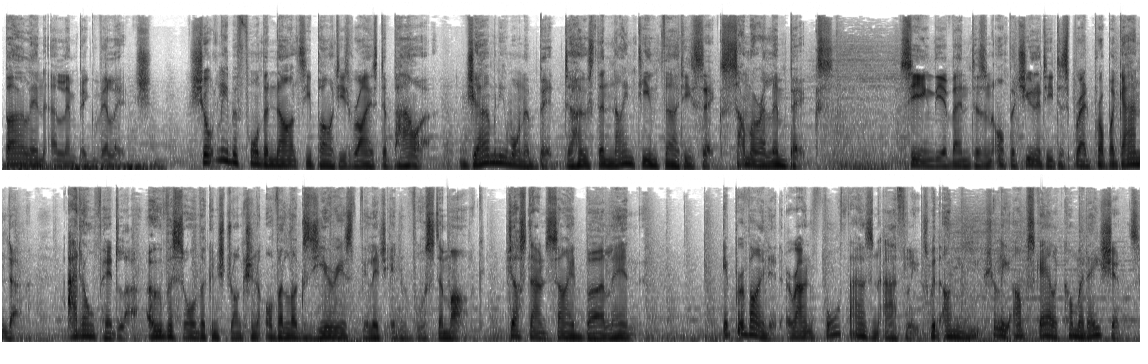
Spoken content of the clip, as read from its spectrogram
Berlin Olympic Village. Shortly before the Nazi Party's rise to power, Germany won a bid to host the 1936 Summer Olympics. Seeing the event as an opportunity to spread propaganda, Adolf Hitler oversaw the construction of a luxurious village in Wustermark, just outside Berlin. It provided around 4,000 athletes with unusually upscale accommodations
